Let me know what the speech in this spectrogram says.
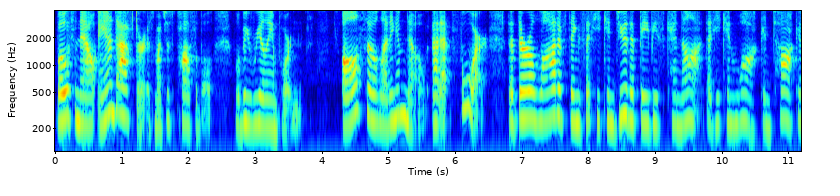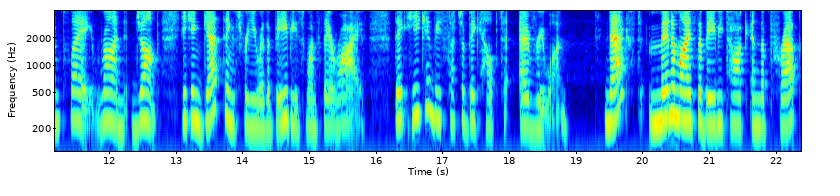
both now and after, as much as possible, will be really important also letting him know that at four that there are a lot of things that he can do that babies cannot that he can walk and talk and play run jump. He can get things for you or the babies once they arrive. That he can be such a big help to everyone. Next minimize the baby talk and the prep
